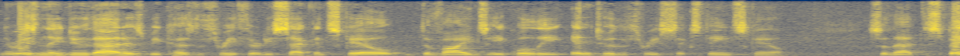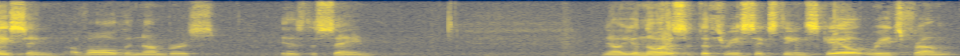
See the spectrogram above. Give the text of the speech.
The reason they do that is because the 3 32nd scale divides equally into the 3 16 scale, so that the spacing of all the numbers is the same. Now you'll notice that the 316 scale reads from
